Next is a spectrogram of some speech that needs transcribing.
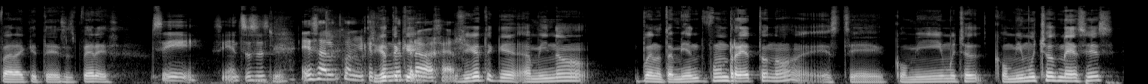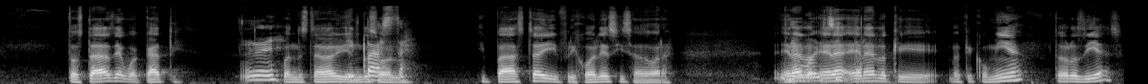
para que te desesperes. Sí, sí, entonces es algo con el que tengo que, trabajar. Fíjate que a mí no, bueno, también fue un reto, ¿no? Este, comí muchas, comí muchos meses tostadas de aguacate. Eh, cuando estaba viviendo y solo. Y pasta y frijoles y sadora. Era, era, era, lo, que, lo que comía todos los días.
